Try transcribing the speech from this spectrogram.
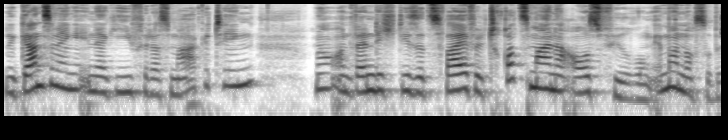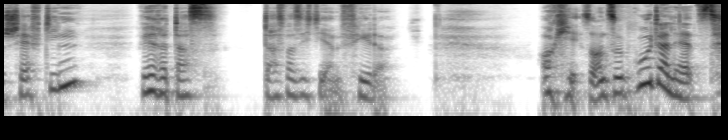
eine ganze Menge Energie für das Marketing. Ne? Und wenn dich diese Zweifel trotz meiner Ausführung immer noch so beschäftigen, wäre das das, was ich dir empfehle. Okay, so und zu guter Letzt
